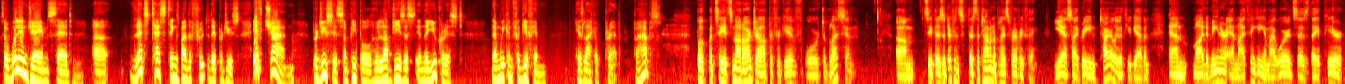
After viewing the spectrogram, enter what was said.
So William James said, Mm-hmm. uh, "Let's test things by the fruit that they produce." If Chan produces some people who love Jesus in the Eucharist, then we can forgive him his lack of prep. Perhaps. But but see, it's not our job to forgive or to bless him. Um, see, there's a difference. There's a time and a place for everything. Yes, I agree entirely with you, Gavin. And my demeanor and my thinking and my words as they appear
